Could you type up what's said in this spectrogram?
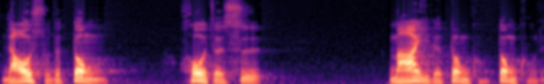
老鼠的洞，或者是蚂蚁的洞口洞口呢，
